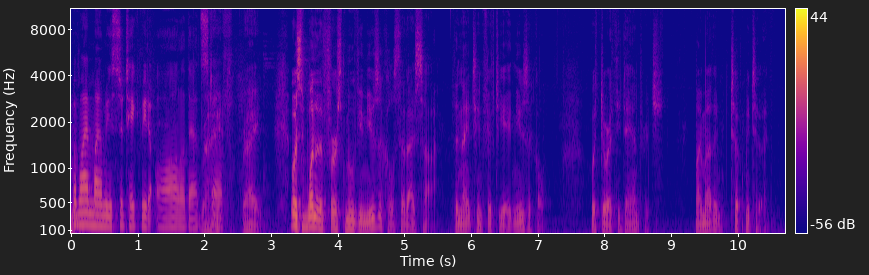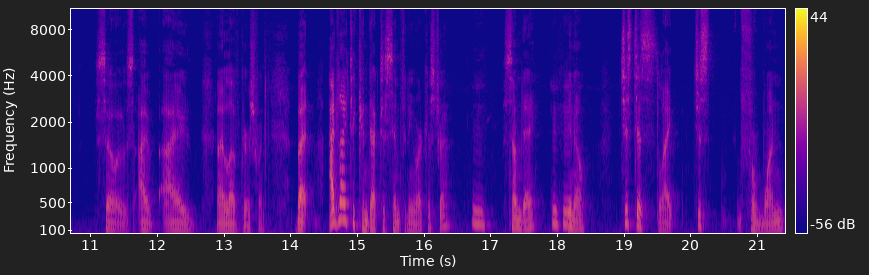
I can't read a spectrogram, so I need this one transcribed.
But my mom used to take me to all of that Mm-hmm. Right, stuff. right. It was one of the first movie musicals that I saw, the 1958 musical with Dorothy Dandridge. My mother took me to it. So it was I I I love Gershwin. But I'd like to conduct a symphony orchestra someday, you know. Just as like just for one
